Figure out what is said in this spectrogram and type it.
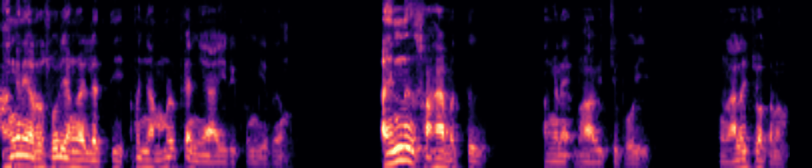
അങ്ങനെ റസൂൽ ഞങ്ങളിലെത്തി. അപ്പം നമ്മൾക്ക് തന്നെയായിരിക്കും ഇത്. എന്ന് സഹാബത്ത് അങ്ങനെ ഭാവിച്ചു പോയി. നിങ്ങൾ ആലോചിച്ച് നോക്കണം.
